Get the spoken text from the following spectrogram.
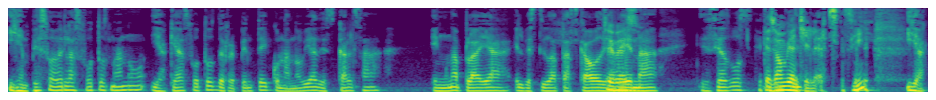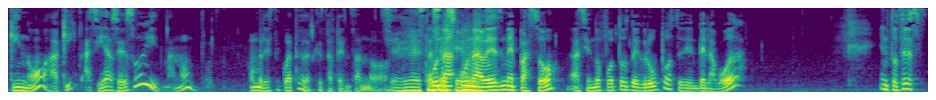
Y empiezo a ver las fotos, mano, y aquellas fotos de repente con la novia descalza en una playa, el vestido atascado de arena. Y decías vos. Que son bien chileros. Sí. Y aquí no, aquí hacías eso y, mano, hombre, este cuate es el que está pensando. una, una vez me pasó haciendo fotos de grupos de, de la boda. Entonces,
